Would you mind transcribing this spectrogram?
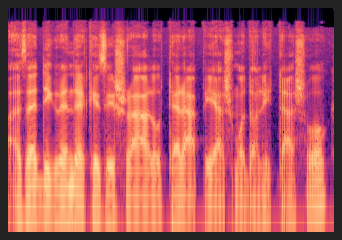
az eddig rendelkezésre álló terápiás modalitások,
